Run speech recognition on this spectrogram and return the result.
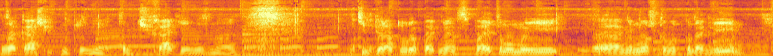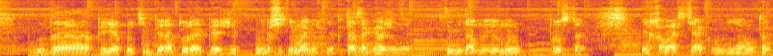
закашлять, например, там чихать, я не знаю, температура подняться. Поэтому мы ей э, немножко вот подогреем до приятной температуры, опять же, не обращайте внимания, у меня плита загаженная. Недавно ее мыл, просто я холостяк, у меня вот так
